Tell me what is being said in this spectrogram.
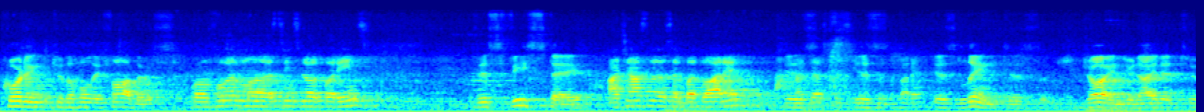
According to the Holy Fathers, Conform uh, Sfinților Părinți, this feast day această sărbătoare, is, această is, sărbătoare is linked, is joined, united to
